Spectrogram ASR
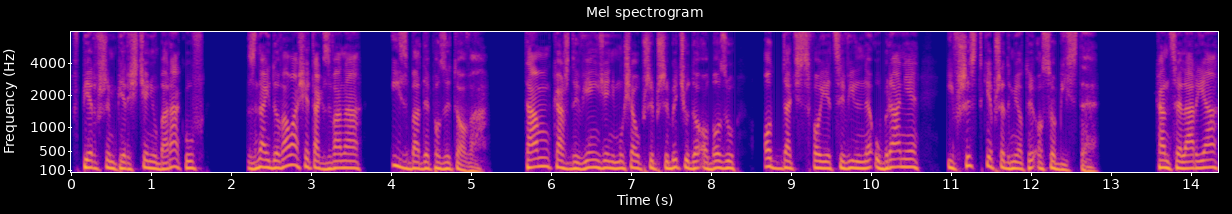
w pierwszym pierścieniu baraków, znajdowała się tak zwana izba depozytowa. Tam każdy więzień musiał przy przybyciu do obozu oddać swoje cywilne ubranie i wszystkie przedmioty osobiste. Kancelaria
